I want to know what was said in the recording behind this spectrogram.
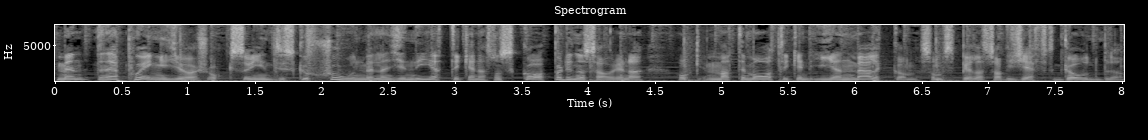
Men den här poängen görs också i en diskussion mellan genetikerna som skapar dinosaurierna och matematikern Ian Malcolm som spelas av Jeff Goldblum.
